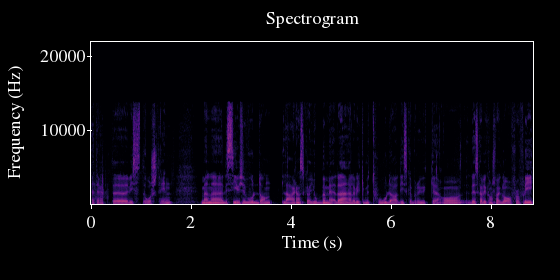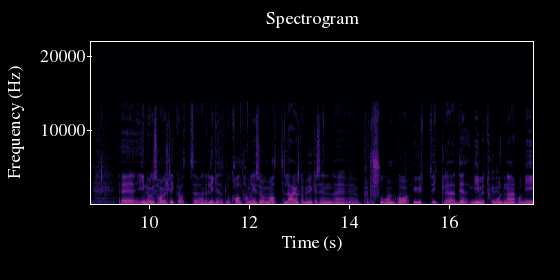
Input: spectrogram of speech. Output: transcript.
etter et eh, visst årstrinn. Men de sier jo ikke hvordan læreren skal jobbe med det, eller hvilke metoder de skal bruke. Og det skal vi kanskje være glad for, fordi Eh, I Norge så har vi slik at eh, det ligger et lokalt handlingsrom, at læreren skal bruke sin eh, profesjon og utvikle de, de metodene og de,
